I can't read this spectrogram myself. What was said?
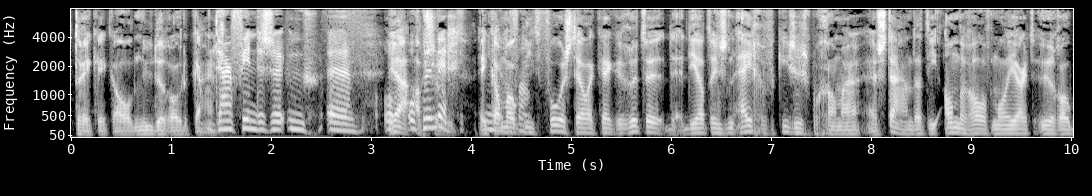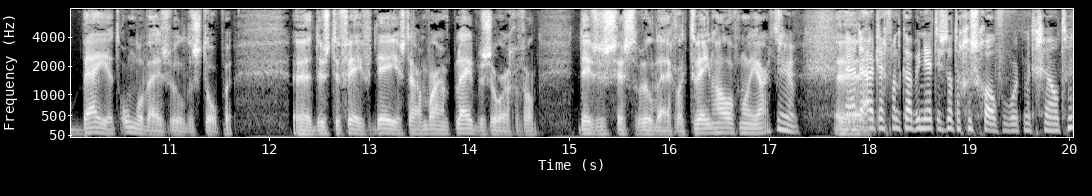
trek ik al nu de rode kaart. Daar vinden ze u op, ja, op hun weg. Ik kan me ook niet voorstellen, kijk, Rutte die had in zijn eigen verkiezingsprogramma staan dat hij anderhalf miljard euro bij het onderwijs wilde stoppen. Dus de VVD is daar een warm pleitbezorger van. D66 wilde eigenlijk 2,5 miljard. Ja. Uh, ja, de uitleg van het kabinet is dat er geschoven wordt met geld. Hè?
